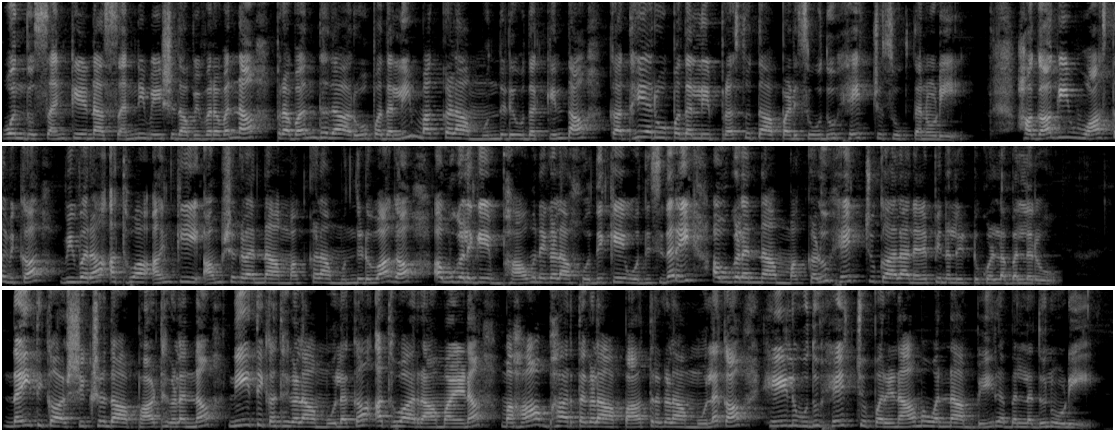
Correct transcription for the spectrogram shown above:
ಒಂದು ಸಂಕೀರ್ಣ ಸನ್ನಿವೇಶದ ವಿವರವನ್ನ ಪ್ರಬಂಧದ ರೂಪದಲ್ಲಿ ಮಕ್ಕಳ ಮುಂದಿಡುವುದಕ್ಕಿಂತ ಕಥೆಯ ರೂಪದಲ್ಲಿ ಪ್ರಸ್ತುತಪಡಿಸುವುದು ಹೆಚ್ಚು ಸೂಕ್ತ ನೋಡಿ. ಹಾಗಾಗಿ ವಾಸ್ತವಿಕ ವಿವರ ಅಥವಾ ಅಂಕಿ ಅಂಶಗಳನ್ನು ಮಕ್ಕಳ ಮುಂದಿಡುವಾಗ ಅವುಗಳಿಗೆ ಭಾವನೆಗಳ ಹೊದಿಕೆ ಒದಿಸಿದರೆ ಅವುಗಳನ್ನು ಮಕ್ಕಳು ಹೆಚ್ಚು ಕಾಲ ನೆನಪಿನಲ್ಲಿಟ್ಟುಕೊಳ್ಳಬಲ್ಲರು. ನೈತಿಕ ಶಿಕ್ಷಣದ ಪಾಠಗಳನ್ನು, ನೀತಿ ಕಥೆಗಳ ಮೂಲಕ ಅಥವಾ ರಾಮಾಯಣ, ಮಹಾಭಾರತಗಳ ಪಾತ್ರಗಳ ಮೂಲಕ ಹೇಳುವುದು ಹೆಚ್ಚು ಪರಿಣಾಮವನ್ನು ಬೀರಬಲ್ಲದು ನೋಡಿ.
